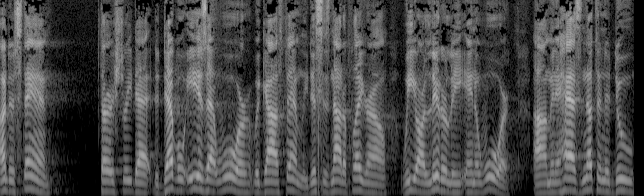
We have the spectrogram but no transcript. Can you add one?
understand Third Street that the devil is at war with God's family. This is not a playground. We are literally in a war. Um, and it has nothing to do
